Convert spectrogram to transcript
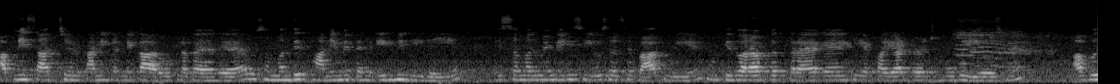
अपने साथ छेड़खानी करने का आरोप लगाया गया है और संबंधित थाने में तहरीर भी दी गई है। इस संबंध में मेरी सीओ सर से बात हुई है। उनके द्वारा अवगत कराया गया है कि एफआईआर दर्ज हो गई है उसमें। अब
